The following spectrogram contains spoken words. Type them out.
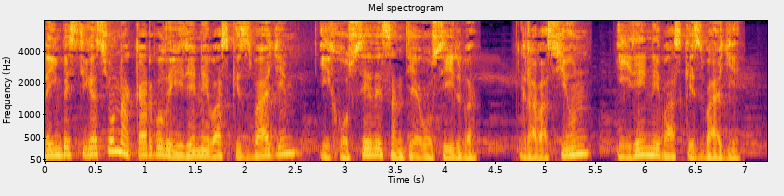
La investigación a cargo de Irene Vázquez Valle y José de Santiago Silva. Grabación Irene Vázquez Valle.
